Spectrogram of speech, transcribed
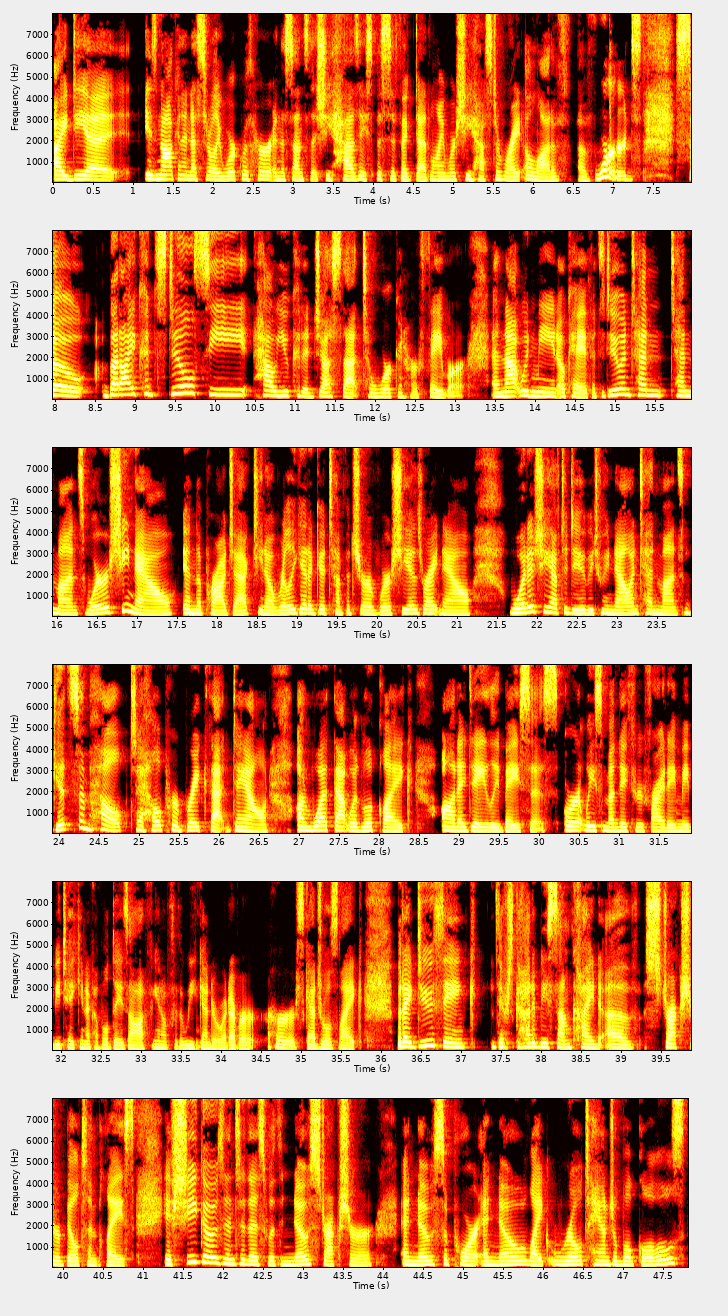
idea is not going to necessarily work with her in the sense that she has a specific deadline where she has to write a lot of, of words. So but I could still see how you could adjust that to work in her favor. And that would mean, okay, if it's due in 10, 10 months, where is she now in the project? You know, really get a good temperature of where she is right now. What does she have to do between now and 10 months? Get some help to help her break that down on what that would look like on a daily basis or at least Monday through Friday, maybe taking a couple of days off, you know, for the weekend or whatever her schedule is like. But I do think there's got to be some kind of structure built in place. If she goes into this with no structure and no support and no like real tangible goals,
